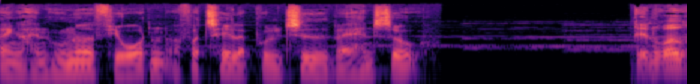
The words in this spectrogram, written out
ringer han 114 og fortæller politiet, hvad han så. Det er en rød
